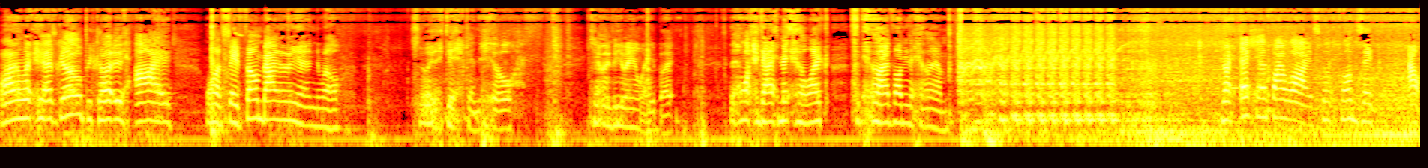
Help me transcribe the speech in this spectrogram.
I let you guys go because I want to save phone battery and, well, it's really a dick and hill. Can't really video anyway, but I want you guys to make to like, subscribe, me to him. That's SFI Live. So, so I'm saying, out.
